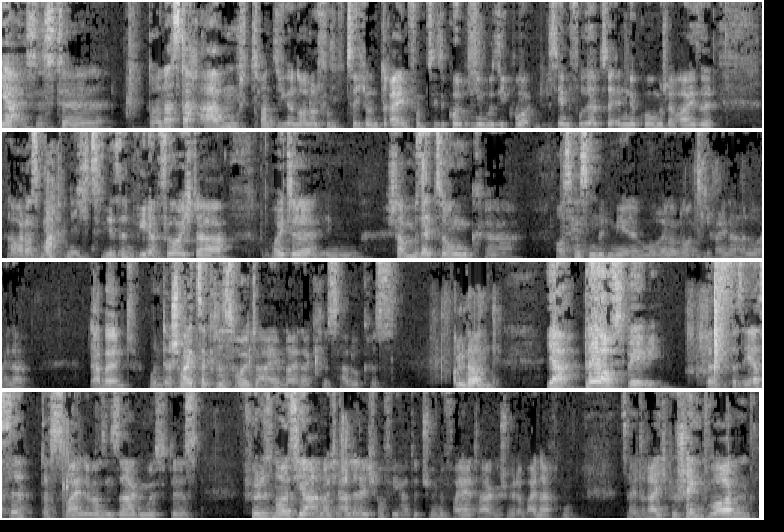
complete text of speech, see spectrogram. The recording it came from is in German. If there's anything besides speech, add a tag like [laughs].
Ja, es ist äh, Donnerstagabend, 20.59 Uhr und 53 Sekunden. Die Musik war ein bisschen früher zu Ende, komischerweise. Aber das macht nichts. Wir sind wieder für euch da. Heute in Stammbesetzung äh, aus Hessen mit mir, Morena 90, Rainer. Hallo, Rainer. Abend. Und der Schweizer Chris heute, ein einer Chris. Hallo, Chris. Guten Abend. Ja, Playoffs, Baby. Das ist das Erste. Das Zweite, was ich sagen müsste, ist schönes neues Jahr an euch alle. Ich hoffe, ihr hattet schöne Feiertage, schöne Weihnachten seid reich beschenkt worden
